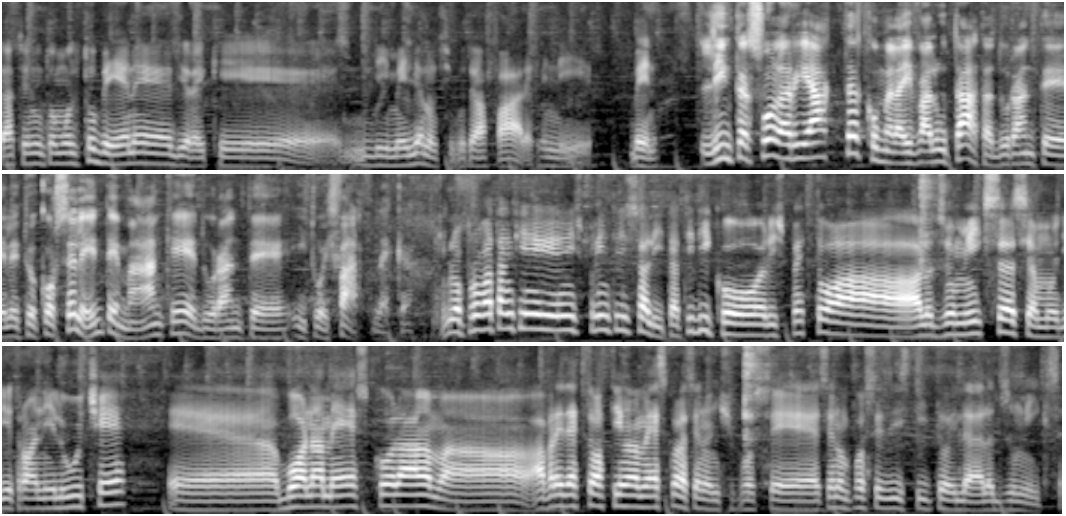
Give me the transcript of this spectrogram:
ha tenuto molto bene, direi che di meglio non si poteva fare, quindi bene. L'Intersuola React come l'hai valutata durante le tue corse lente ma anche durante i tuoi fartlek? L'ho provata anche in sprint in salita, ti dico rispetto a, allo Zoom X siamo dietro anni luce, eh, buona mescola ma avrei detto ottima mescola se non, fosse, se non fosse esistito il, lo Zoom X.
